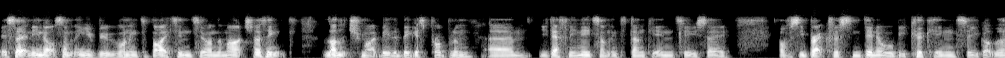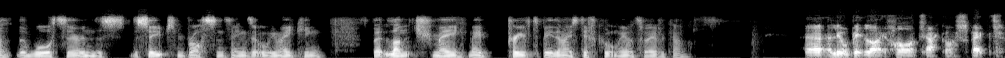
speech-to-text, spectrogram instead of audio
it's certainly not something you'd be wanting to bite into on the march. So I think lunch might be the biggest problem. Um, you definitely need something to dunk it into. So obviously breakfast and dinner will be cooking. So you've got the, the water and the, the soups and broths and things that we'll be making. But lunch may may prove to be the most difficult meal to overcome. Uh, a little bit like hardtack, I expect.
